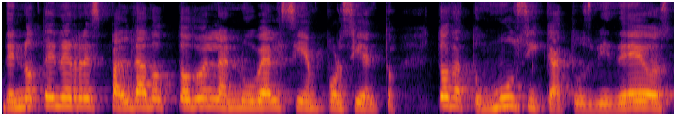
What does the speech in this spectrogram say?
de no tener respaldado todo en la nube al 100%. Toda tu música, tus videos,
